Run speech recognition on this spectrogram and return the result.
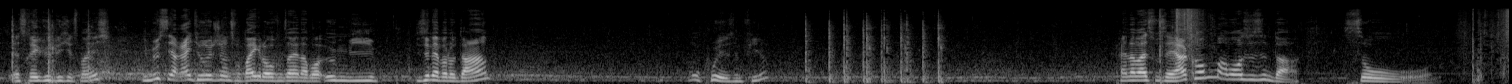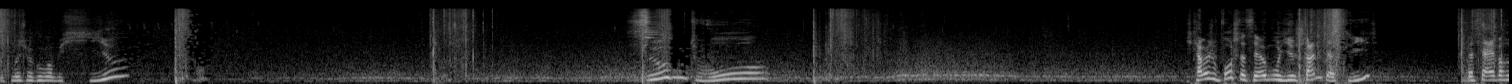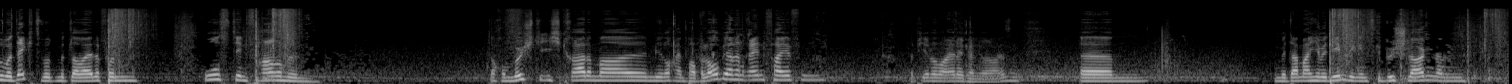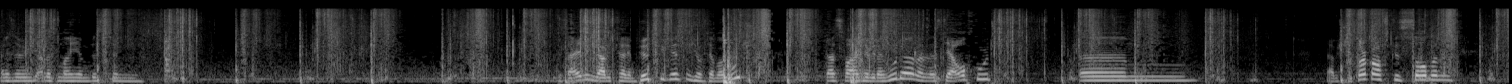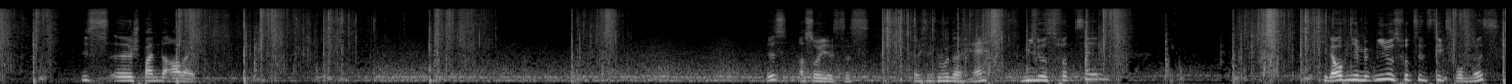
Das regelt dich jetzt mal nicht. Die müssen ja rein theoretisch an uns vorbeigelaufen sein, aber irgendwie, die sind einfach nur da. Oh, cool, hier sind viele. Keiner weiß, wo sie herkommen, aber sie sind da. So. Jetzt muss ich mal gucken, ob ich hier... Irgendwo... Ich kann mir schon vorstellen, dass der irgendwo hier stand, das Lied. Dass der einfach überdeckt wird mittlerweile von groß den Farmen. Darum möchte ich gerade mal mir noch ein paar Blaubeeren reinpfeifen. Ich habe hier noch eine, kann ich noch essen. Ähm, und mir da mal hier mit dem Ding ins Gebüsch schlagen, dann kann ich nämlich alles mal hier ein bisschen beseitigen. Da habe ich gerade den Pilz gegessen, ich hoffe, der war gut. Das war ja wieder guter, dann ist der auch gut. Ähm, da habe ich den Stock aufgesorben. Ist äh, spannende Arbeit. Ist? Achso, hier ist das. Habe ich das gewundert. Hä? Minus 14? Die laufen hier mit minus 14 Sticks rum, was?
